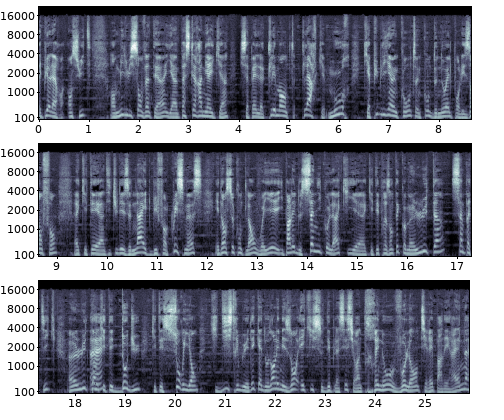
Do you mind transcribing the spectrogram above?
Et puis alors ensuite, en 1821, il y a un pasteur américain qui s'appelle Clement Clark Moore qui a publié un conte, un conte de Noël pour les enfants, euh, qui était intitulé The Night Before Christmas. Et dans ce conte-là, on voyait, il parlait de Saint Nicolas qui, euh, qui était présenté comme un lutin sympathique, un lutin Ouais. qui était dodu, qui était souriant, qui distribuait des cadeaux dans les maisons et qui se déplaçait sur un traîneau volant tiré par des rennes.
